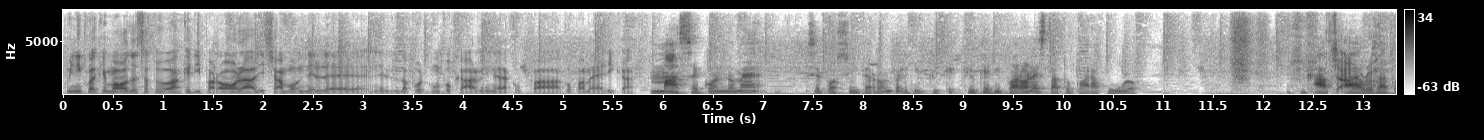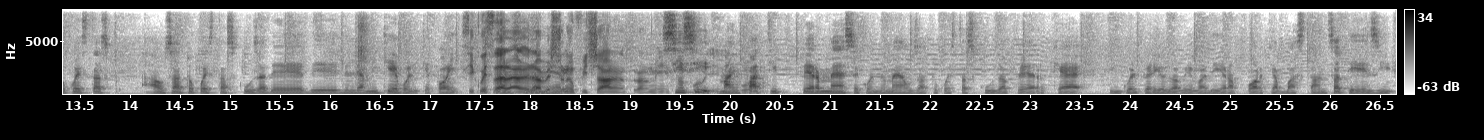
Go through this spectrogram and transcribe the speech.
Quindi in qualche modo è stato anche di parola diciamo nel, nel, dopo convocarli nella Coppa, Coppa America. Ma secondo me se posso interromperti più che, più che di parola è stato paraculo. Ha, ha, usato questa, ha, usato questa, scusa de, de, delle amichevoli che poi... Sì, questa è la, la versione ufficiale naturalmente. Sì, sì, ma infatti per me, secondo me, ha usato questa scusa perché in quel periodo aveva dei rapporti abbastanza tesi,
